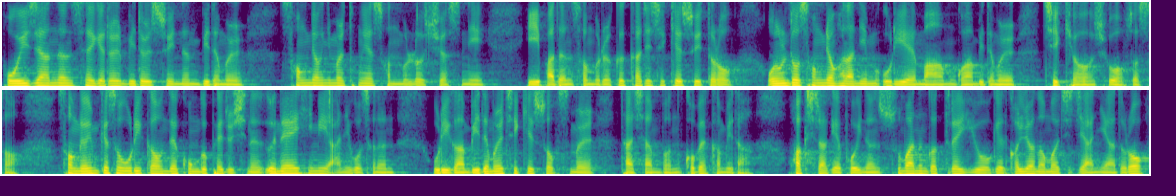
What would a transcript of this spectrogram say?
보이지 않는 세계를 믿을 수 있는 믿음을 성령님을 통해 선물로 주셨으니 이 받은 선물을 끝까지 지킬 수 있도록 오늘도 성령 하나님 우리의 마음과 믿음을 지켜 주옵소서. 성령님께서 우리 가운데 공급해 주시는 은혜의 힘이 아니고서는 우리가 믿음을 지킬 수 없음을 다시 한번 고백합니다. 확실하게 보이는 수많은 것들의 유혹에 걸려 넘어지지 아니하도록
